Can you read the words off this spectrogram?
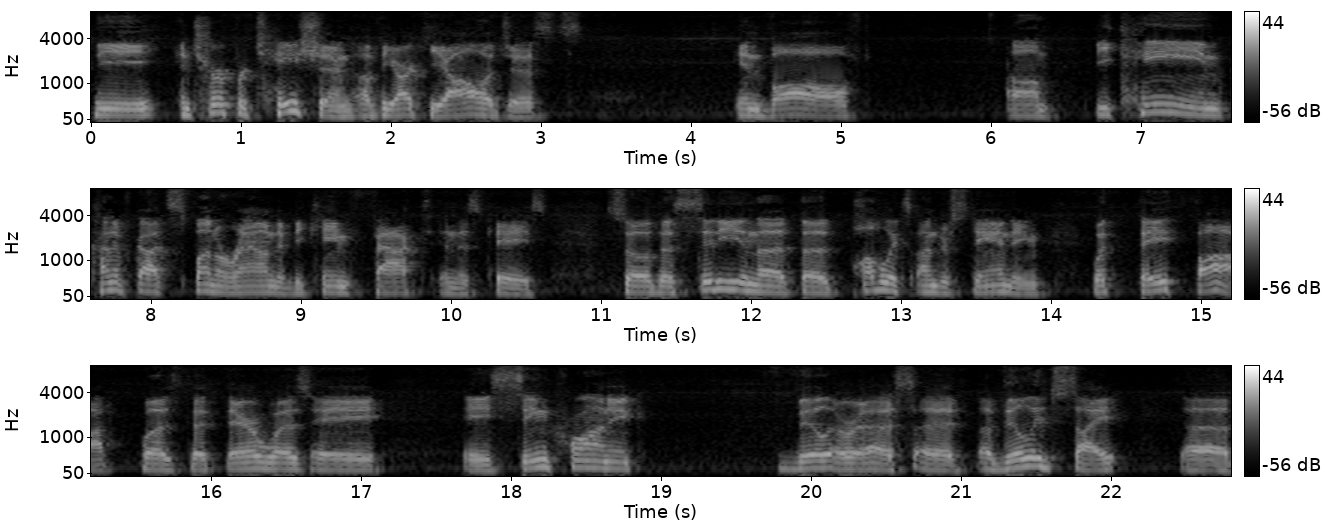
the interpretation of the archaeologists involved um, became kind of got spun around and became fact in this case. So the city and the, the public's understanding, what they thought was that there was a a synchronic vill- or a, a, a village site, uh,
